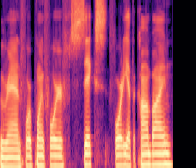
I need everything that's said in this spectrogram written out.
who ran 4.46 40 at the combine.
